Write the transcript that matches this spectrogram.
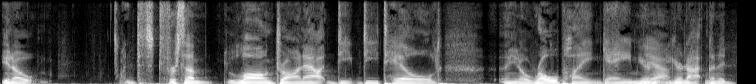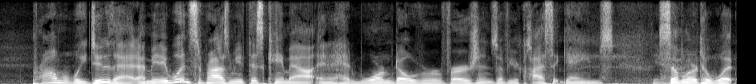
you know for some long drawn out deep detailed you know role playing game you're Yeah. you're not going to probably do that. I mean, it wouldn't surprise me if this came out and it had warmed over versions of your classic games, similar to what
